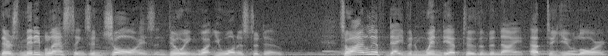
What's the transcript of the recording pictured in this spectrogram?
there's many blessings and joys in doing what you want us to do. So I lift David and Wendy up to them tonight, up to you, Lord.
